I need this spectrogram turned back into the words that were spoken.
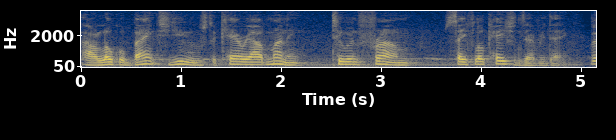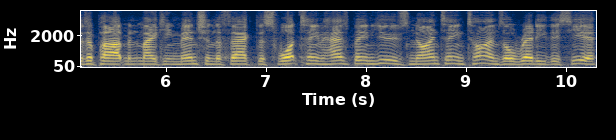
our local banks use to carry out money to and from safe locations every day. The department making mention the fact the SWAT team has been used 19 times already this year,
